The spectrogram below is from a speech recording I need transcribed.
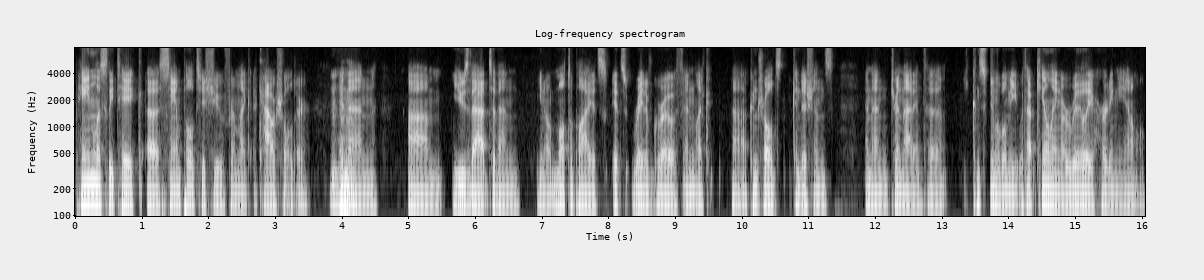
painlessly take a sample tissue from like a cow shoulder Mm-hmm. and then um, use that to then you know multiply its its rate of growth and like uh, controlled conditions and then turn that into consumable meat without killing or really hurting the animal.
